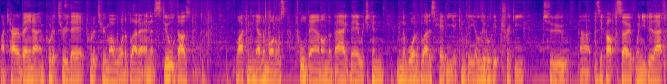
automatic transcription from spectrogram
my carabiner and put it through there, put it through my water bladder, and it still does, like in the other models, pull down on the bag there, which can, when the water bladder is heavy, it can be a little bit tricky to uh, zip up. So when you do that,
